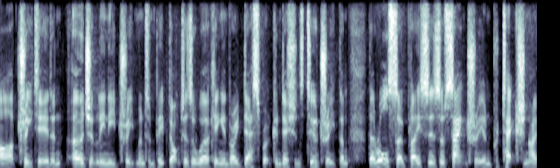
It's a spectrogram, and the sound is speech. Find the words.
are treated and urgently need treatment, and doctors are working in very desperate conditions to treat them. They're also places of sanctuary and protection. I,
